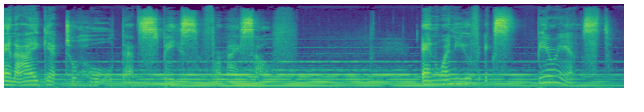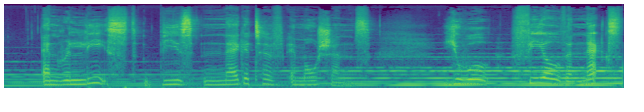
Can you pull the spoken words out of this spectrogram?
and I get to hold that space for myself. And when you've experienced and released these negative emotions, you will feel the next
